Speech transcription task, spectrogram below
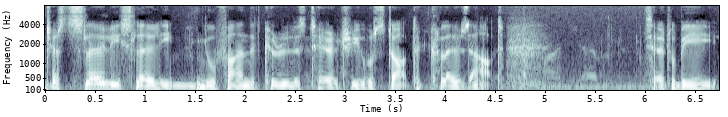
just slowly, slowly, you'll find that Karula's territory will start to close out. So it'll be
